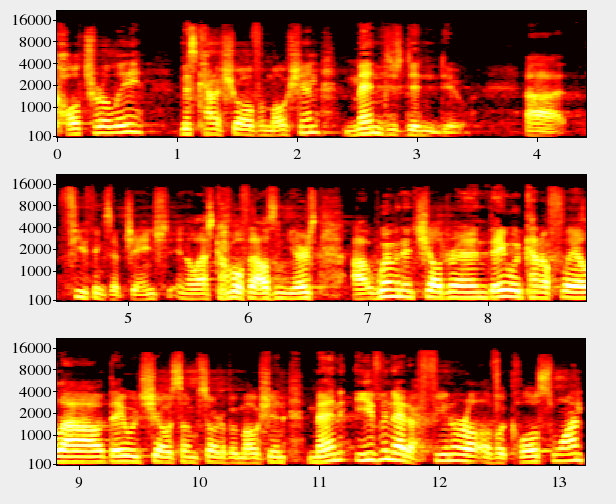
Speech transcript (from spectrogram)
culturally, this kind of show of emotion, men just didn't do. Uh, few things have changed in the last couple thousand years. Uh, women and children, they would kind of flail out, they would show some sort of emotion. Men, even at a funeral of a close one,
